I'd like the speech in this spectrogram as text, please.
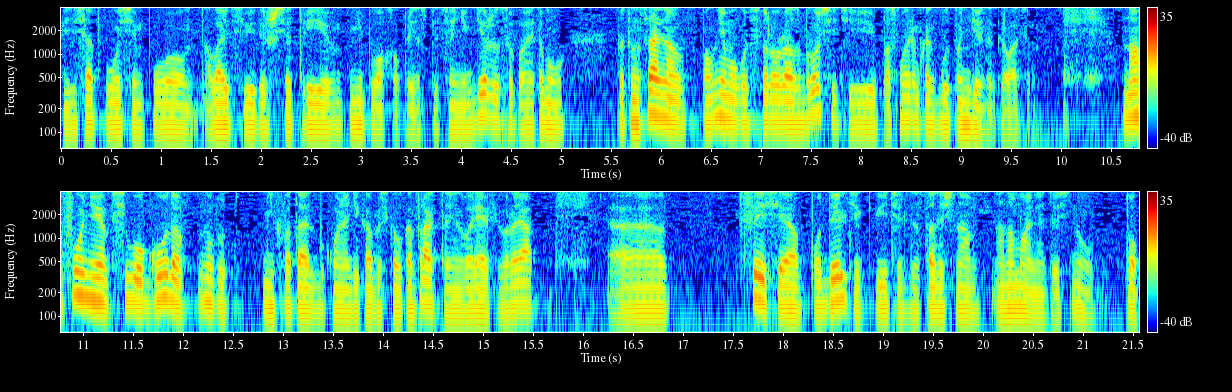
58 по Light Sweet 63 неплохо, в принципе, ценник держится, поэтому потенциально вполне могут второй раз бросить и посмотрим, как будет понедельник открываться. На фоне всего года, ну тут не хватает буквально декабрьского контракта, января и февраля, э, сессия по дельте, видите, достаточно аномальная, то есть, ну, топ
